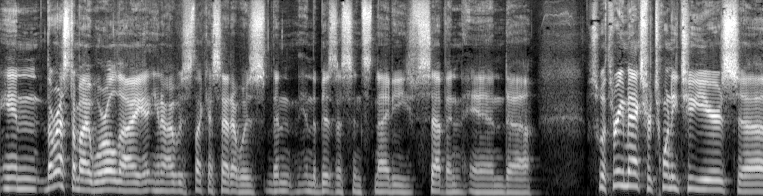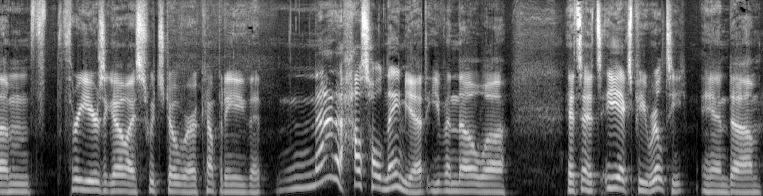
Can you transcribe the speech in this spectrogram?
in the rest of my world, I you know, I was like I said, I was been in the business since '97, and uh, was with Remax for 22 years. Um, three years ago, I switched over a company that not a household name yet, even though uh, it's it's EXP Realty, and um,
